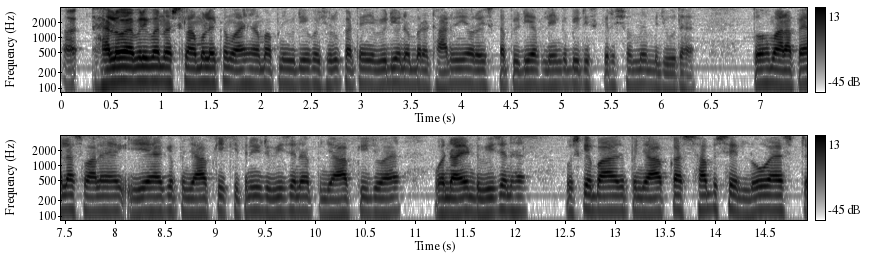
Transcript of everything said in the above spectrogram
हेलो एवरीवन अस्सलाम वालेकुम आए हम अपनी वीडियो को शुरू करते हैं। ये वीडियो नंबर अठारहवीं और इसका पीडीएफ लिंक भी डिस्क्रिप्शन में मौजूद है। तो हमारा पहला सवाल है, ये है कि पंजाब की कितनी डिवीज़न है? पंजाब की जो है, वो नाइन डिवीज़न है। उसके बाद पंजाब का सबसे लोएस्ट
